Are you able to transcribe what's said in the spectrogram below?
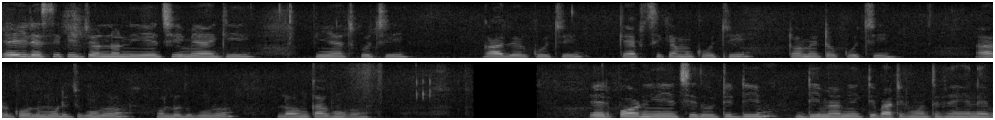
এই রেসিপির জন্য নিয়েছি ম্যাগি, পেঁয়াজ কুচি, গাজর কুচি ক্যাপসিকাম কুচি, টমেটো কুচি, আর গোলমরিচ গুঁড়ো, হলুদ গুঁড়ো, লঙ্কা গুঁড়ো। এরপর নিয়েছি দুটি ডিম। ডিম আমি একটি বাটির মধ্যে ভেঙে নেব।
